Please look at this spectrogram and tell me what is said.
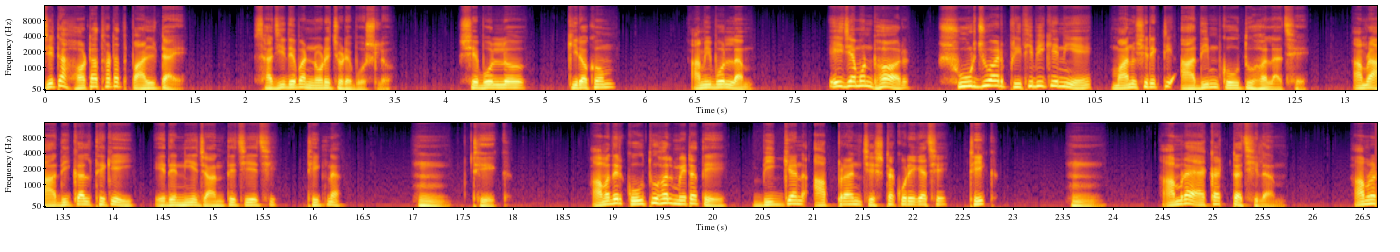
যেটা হঠাৎ হঠাৎ পাল্টায়। সাজিদ এবার নড়ে চড়ে বসল। সে বলল কীরকম আমি বললাম, এই যেমন ধর, সূর্য আর পৃথিবীকে নিয়ে মানুষের একটি আদিম কৌতূহল আছে। আমরা আদিকাল থেকেই এদের নিয়ে জানতে চেয়েছি, ঠিক না? হুম, ঠিক। আমাদের কৌতূহল মেটাতে বিজ্ঞান আপ্রাণ চেষ্টা করে গেছে, ঠিক? হুম, আমরা একাট্টা ছিলাম। আমরা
